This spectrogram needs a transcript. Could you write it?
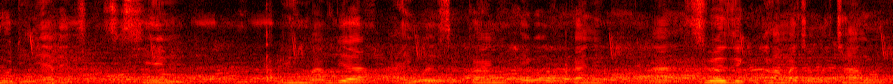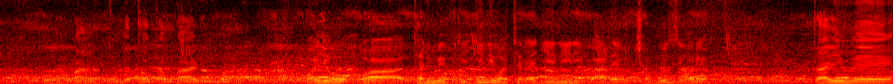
ni, niunge CCM. Nilimwambia haiwezekani, haiwezekani na siwezi kuhama chama changu. Hapana, tumetoka mbali mno. Kwa hiyo wa Tarime vijijini watarajie nini baada ya uchaguzi wa leo? Tarime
